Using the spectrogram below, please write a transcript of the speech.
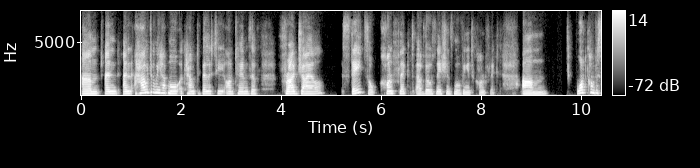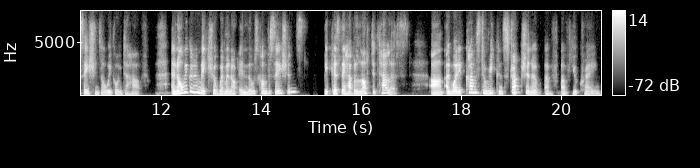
um, and and how do we have more accountability on terms of fragile states or conflict of those nations moving into conflict um, what conversations are we going to have and are we going to make sure women are in those conversations? Because they have a lot to tell us. Um, and when it comes to reconstruction of, of, of Ukraine,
